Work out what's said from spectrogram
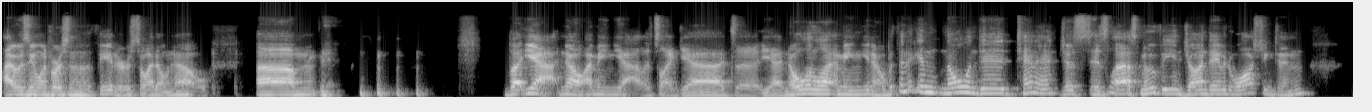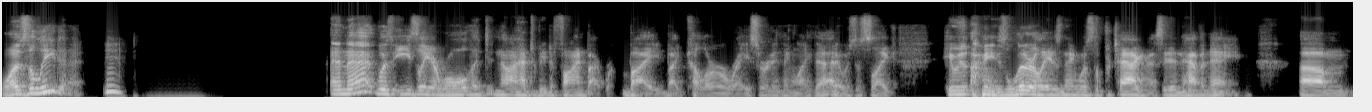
I was the only person in the theater, so I don't know. Um, but yeah, no, I mean, yeah, it's like, yeah, it's a yeah, Nolan. I mean, you know, but then again, Nolan did Tenet, just his last movie, and John David Washington was the lead in it. Hmm. And that was easily a role that did not have to be defined by by by color or race or anything like that. It was just like he was. I mean, he's literally his name was the protagonist. He didn't have a name, um,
